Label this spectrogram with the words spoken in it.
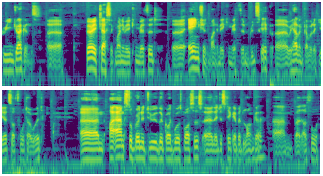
Green Dragons. Uh, very classic money making method, uh, ancient money making method in RuneScape. Uh, we haven't covered it yet, so I thought I would. Um, I am still going to do the God Wars bosses, uh, they just take a bit longer, um, but I thought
